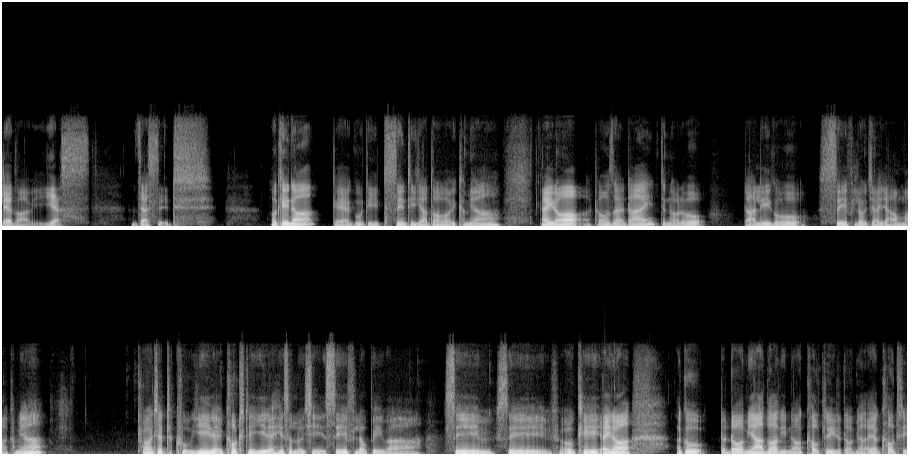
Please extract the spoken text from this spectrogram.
လှည့်သွားပြီ yes that's it okay နော်ကဲအခုဒီစင်တီရသွားပါပြီခင်ဗျာအဲဒီတော့ထုံးစံအတိုင်းကျွန်တော်တို့ဒါလေးကို save လုပ်ကြရအောင်ပါခင်ဗျာ project တစ်ခုရေးတယ် code တွေရေးတယ်ဟေ့ဆိုလို့ရှိရင် save လုပ်ပေးပါ save save okay အဲ့တော့အခု တော်တော်များသွားပြီเนาะ code လေးတော်တော်များအဲ့တော့ code တွေ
